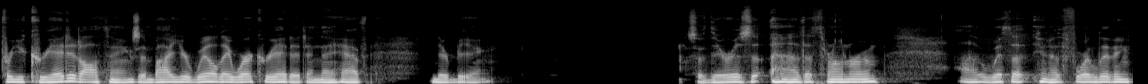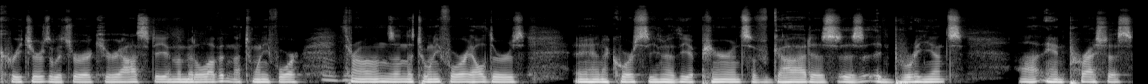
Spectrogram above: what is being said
for you created all things, and by your will they were created, and they have their being. So there is uh, the throne room uh, with the you know the four living creatures, which are a curiosity in the middle of it, and the 24 mm-hmm. thrones and the twenty four elders, and of course you know the appearance of God is is brilliance uh, and precious,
